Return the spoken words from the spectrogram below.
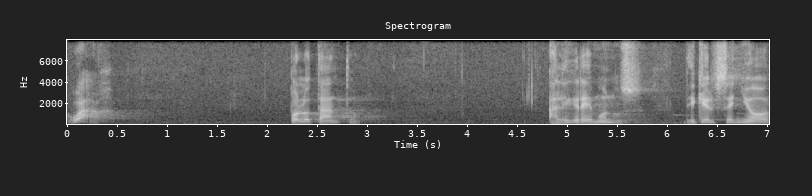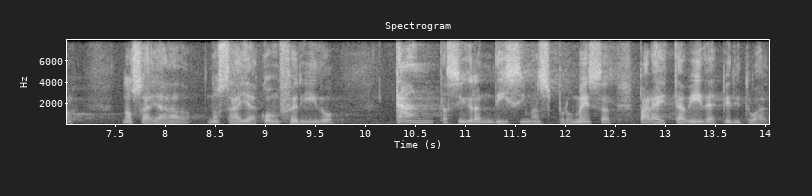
Wow. Por lo tanto, alegrémonos de que el Señor nos haya, nos haya conferido tantas y grandísimas promesas para esta vida espiritual.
